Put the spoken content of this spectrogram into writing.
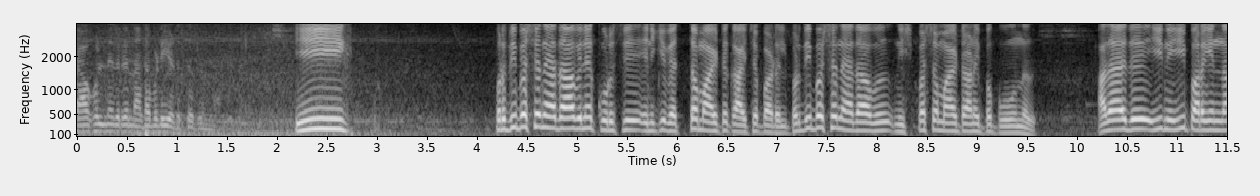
രാഹുലിനെതിരെ നടപടിയെടുത്തതെന്ന് ഈ പ്രതിപക്ഷ നേതാവിനെ കുറിച്ച് എനിക്ക് വ്യക്തമായിട്ട് കാഴ്ചപ്പാടിൽ പ്രതിപക്ഷ നേതാവ് നിഷ്പക്ഷമായിട്ടാണ് ഇപ്പോൾ പോകുന്നത്. അതായത് ഈ ഈ പറയുന്ന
